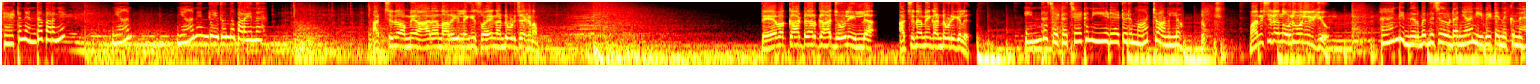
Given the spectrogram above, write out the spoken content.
ചേട്ടൻ എന്താ പറഞ്ഞു? ഞാൻ ഞാൻ എന്ത് ചെയ്തു പറയുന്നേ? അച്ഛനും അമ്മയും ആരാന്നറിയില്ലെങ്കിൽ സ്വയം കണ്ടുപിടിച്ചേക്കണം. തേവക്കാട്ടുകാർക്ക് ആ ജോലി ഇല്ല അച്ഛനമ്മയും കണ്ടുപിടിക്കൽ. എന്താ ചേട്ടാ? ചേട്ടൻ ഈ ഇടയായിട്ട് ഒരു മാറ്റമാണല്ലോ. മനുഷ്യനെന്ന് ഒരുപോലെ ഇരിക്കോ. ആന്റി നിർബന്ധിച്ചതുകൊണ്ടാ ഞാൻ ഈ വീട്ടിൽ നിൽക്കുന്നേ.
